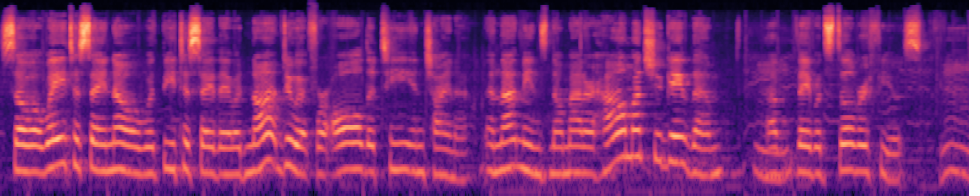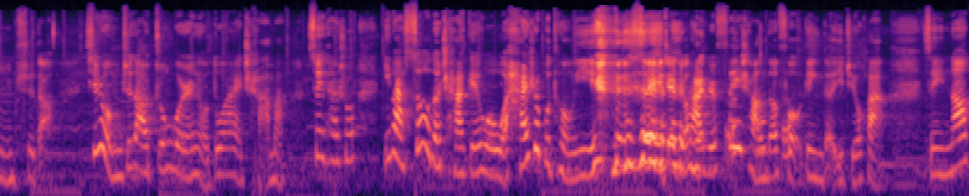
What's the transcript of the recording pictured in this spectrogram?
So, a way to say no would be to say they would not do it for all the tea in China. And that means no matter how much you gave them, uh, they would still refuse. 嗯，是的。其实我们知道中国人有多爱茶嘛，所以他说你把所有的茶给我，我还是不同意。所以这句话是非常的否定的一句话。所以 not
